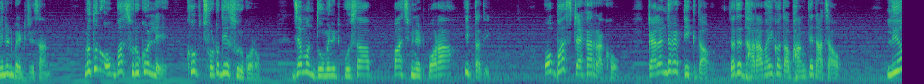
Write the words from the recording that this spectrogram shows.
মিনিট মেডিটেশন। নতুন অভ্যাস শুরু করলে খুব ছোট দিয়ে শুরু করো, যেমন দু মিনিট পুশ আপ পাঁচ মিনিট পড়া, ইত্যাদি। অভ্যাস ট্র্যাকার রাখো, ক্যালেন্ডারে টিক দাও, যাতে ধারাবাহিকতা ভাঙতে না চাও। লিও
